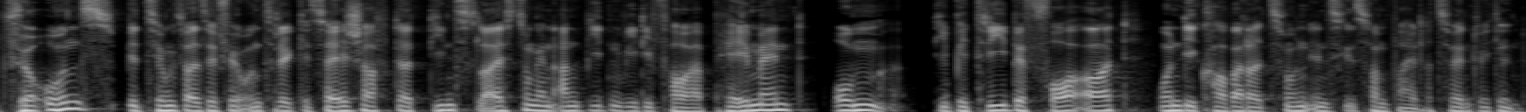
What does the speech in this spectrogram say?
für uns bzw. für unsere Gesellschafter Dienstleistungen anbieten wie die VR Payment, um die Betriebe vor Ort und die Kooperation insgesamt weiterzuentwickeln.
